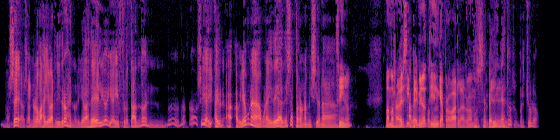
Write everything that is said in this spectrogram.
no sé, o sea, no lo vas a llevar de hidrógeno, lo llevas de helio y ahí flotando en. No, no, no, sí, hay- hay había una, una idea de esas para una misión a. Sí, ¿no? Vamos a ver si A ver, primero tienen que aprobarlas, vamos. Zeppelin porque- de esto, súper chulo.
